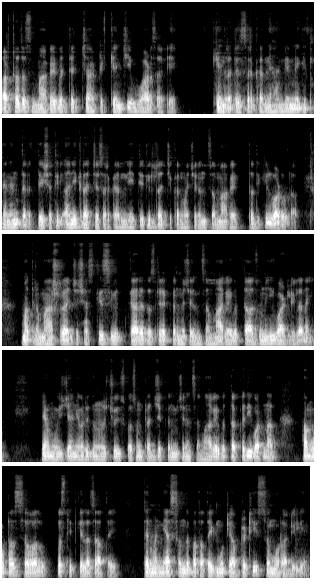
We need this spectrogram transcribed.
अर्थातच महागाई भत्त्यात चार टक्क्यांची वाढ झाली आहे. केंद्रातील सरकारने हा निर्णय घेतल्यानंतर देशातील अनेक राज्य सरकारने तेथील राज्य कर्मचाऱ्यांचा महागाई भत्ता देखील वाढवला. मात्र महाराष्ट्र राज्य शासकीय सेवेत कार्यरत असलेल्या कर्मचाऱ्यांचा महागाई भत्ता अजूनही वाढलेला नाही. यामुळे जानेवारी दोन हजार चोवीसपासून राज्य कर्मचाऱ्यांचा महागाई भत्ता कधी वाढणार हा मोठा सवाल उपस्थित केला जात आहे. दरम्यान या संदर्भात आता एक मोठी अपडेट ही समोर आलेली आहे.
